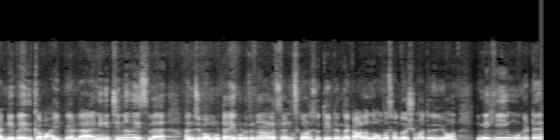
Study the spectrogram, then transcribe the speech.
கண்டிப்பாக இருக்க வாய்ப்பே இல்லை. நீங்கள் சின்ன வயசில் அஞ்சு ரூபா முட்டாய் கொடுத்துட்டு நாலு ஃப்ரெண்ட்ஸ் கூட சுற்றிட்டு இருந்த காலம் ரொம்ப சந்தோஷமாக தெரியும். இன்றைக்கி உங்கள்கிட்ட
